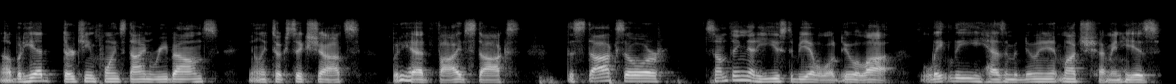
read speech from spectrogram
Uh, but he had 13 points, nine rebounds. He only took six shots, but he had five stocks. The stocks are something that he used to be able to do a lot. Lately, he hasn't been doing it much. I mean, he is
